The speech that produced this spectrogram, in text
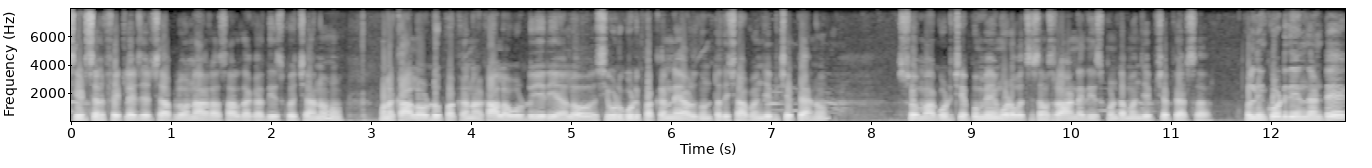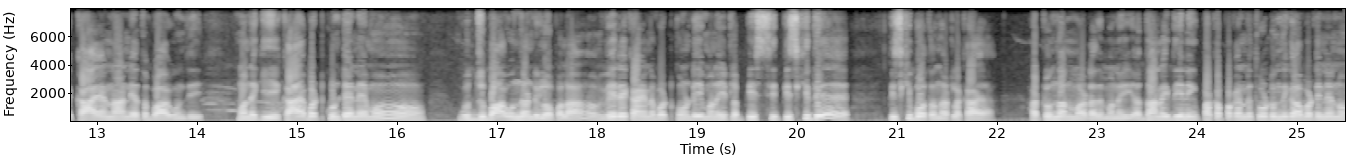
సీడ్స్ అండ్ ఫెర్టిలైజర్ షాప్లో నాగరాజ్ సార్ దగ్గర తీసుకొచ్చాను. మన కాలవడ్డు పక్కన కాలవడ్డు ఏరియాలో శివుడి గుడి పక్కనే అడుగుంటుంది షాప్ అని చెప్పి చెప్పాను. సో మాకు కూడా చెప్పు మేము కూడా వచ్చే సంవత్సరం ఆడనే తీసుకుంటామని చెప్పి చెప్పారు సార్. మళ్ళీ ఇంకోటిది ఏంటంటే కాయ నాణ్యత బాగుంది. మనకి కాయ పట్టుకుంటేనేమో గుజ్జు బాగుందండి లోపల. వేరే కాయను పట్టుకోండి మనం ఇట్లా పిసి పిసికితే పిసికిపోతుంది అట్లా కాయ. అట్లుందనమాట అది మన దానికి దీనికి పక్క పక్కనే తోట ఉంది కాబట్టి నేను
